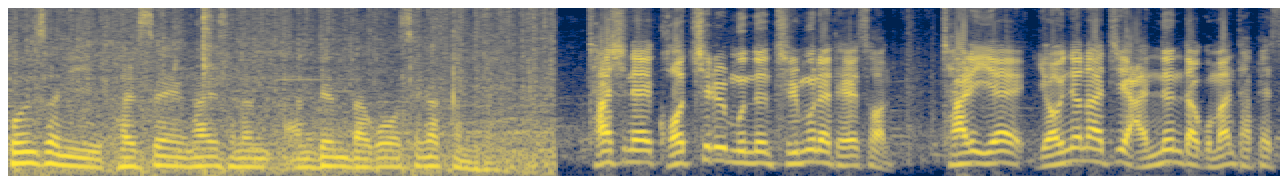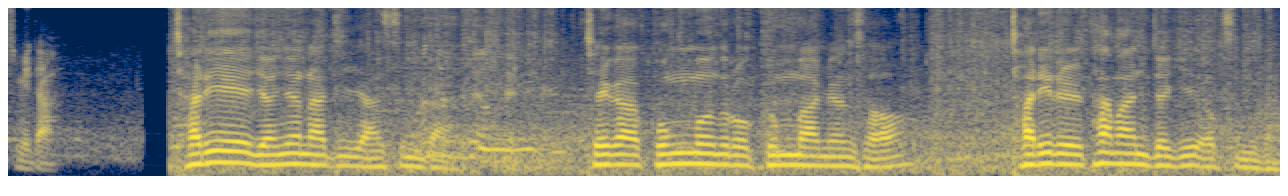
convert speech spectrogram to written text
혼선이 발생하여서는 안 된다고 생각합니다. 자신의 거취를 묻는 질문에 대해선 자리에 연연하지 않는다고만 답했습니다. 자리에 연연하지 않습니다. 제가 공무원으로 근무하면서 자리를 탐한 적이 없습니다.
